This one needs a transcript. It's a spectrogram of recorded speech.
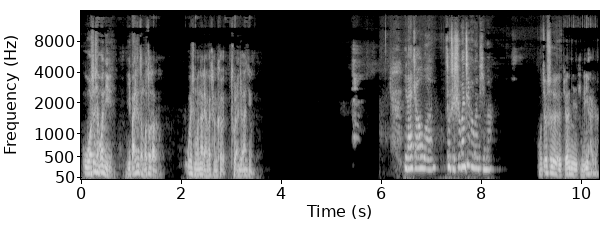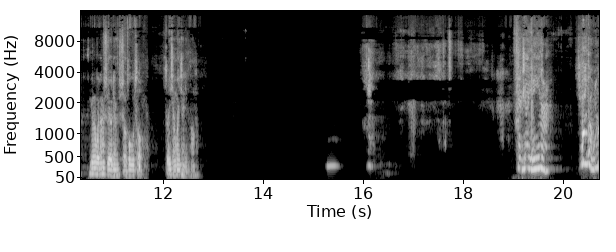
我是想问你，你白天怎么做到的？为什么那两个乘客突然就安静了？你来找我就只是问这个问题吗？我就是觉得你挺厉害的，因为我当时有点手足无措，所以想问一下你的方法。想知道原因啊就告诉我。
